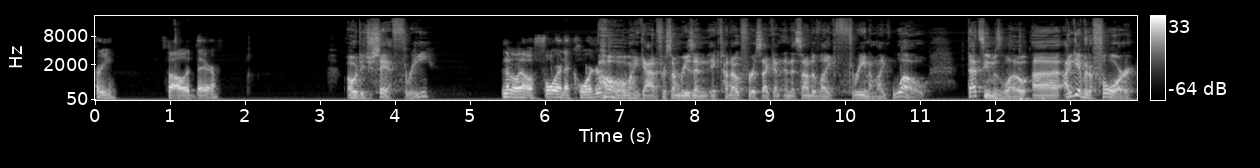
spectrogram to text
pretty solid there. oh, did you say a three? No, no, a four and a quarter. Oh, oh my god! For some reason, it cut out for a second, and it sounded like three, and I'm like, "Whoa, that seems low." Uh, I gave it a four.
